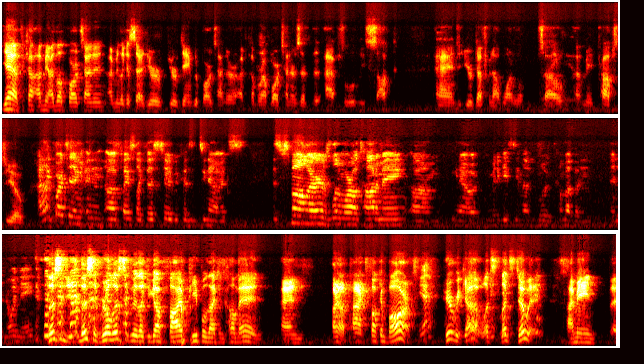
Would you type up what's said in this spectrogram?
yeah, the, I mean, I love bartending. I mean, like I said, you're you're a damn good bartender. I've come around bartenders that, that absolutely suck, and you're definitely not one of them. So, I mean, props to you. I like bartending in a place like this too because it's you know it's it's smaller, there's a little more autonomy. Um, you know, it mitigates the amount of people who come up and, and annoy me. Listen, you, listen. Realistically, like you got five people that can come in, and I got a packed fucking bar. Yeah. Here we go. Let's let's do it. I mean, uh,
